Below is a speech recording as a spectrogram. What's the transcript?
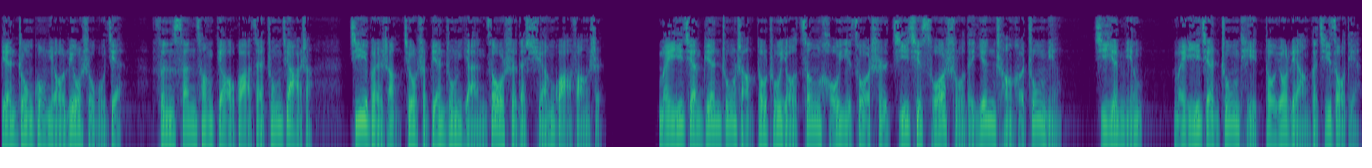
编钟共有六十五件，分三层吊挂在钟架上，基本上就是编钟演奏时的悬挂方式。每一件编钟上都铸有曾侯乙坐时及其所属的音程和钟名及音名。每一件钟体都有两个击奏点。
